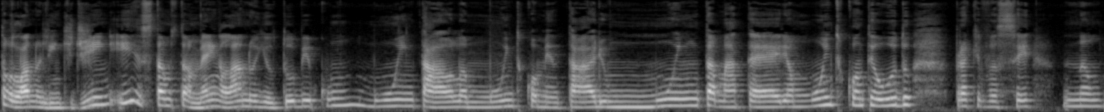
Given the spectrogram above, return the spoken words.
tô lá no LinkedIn e estamos também lá no YouTube com muita aula, muito comentário, muita matéria, muito conteúdo para que você não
